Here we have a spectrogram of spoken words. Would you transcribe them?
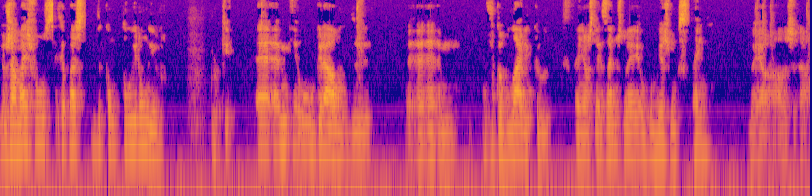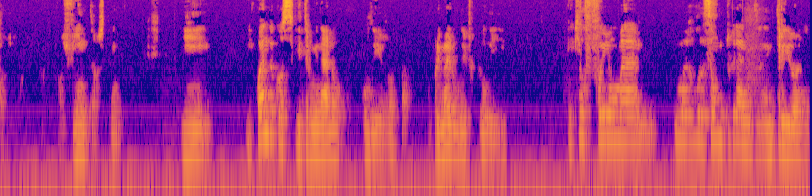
eu jamais vou ser capaz de concluir um livro. Porque a, a, o grau de. A, o vocabulário que se tem aos 10 anos não é o mesmo que se tem é, aos, aos aos 20, aos 30. E, e quando eu consegui terminar o, o, livro, o primeiro livro que eu li, aquilo foi uma, uma revelação muito grande, interior.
